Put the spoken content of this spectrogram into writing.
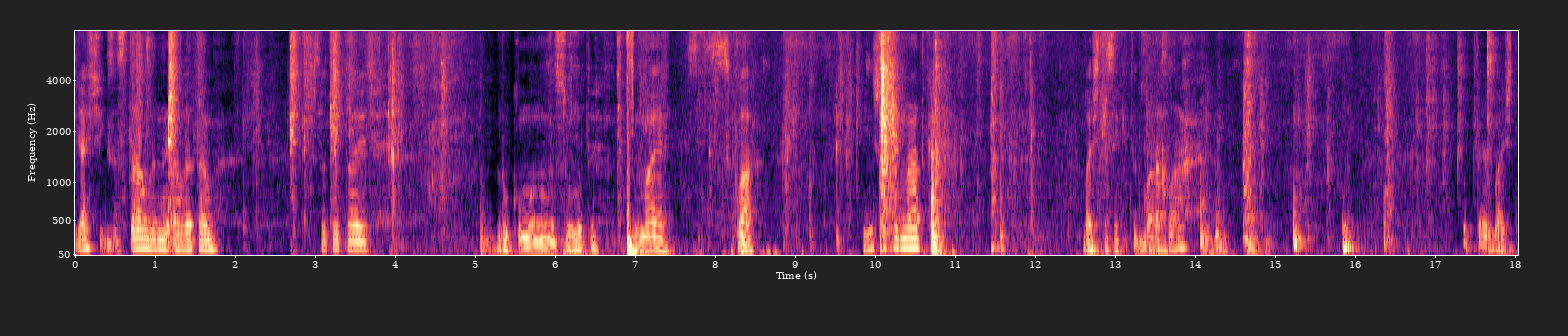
ящик заставлений, але там що тут руку можна засунути, немає скла. Інша кімнатка. Бачите, скільки тут барахла. Тут теж бачите.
